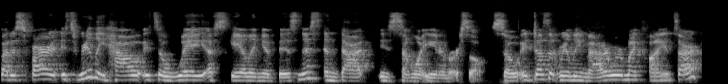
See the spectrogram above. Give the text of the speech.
But as far it's really how it's a way of scaling a business, and that is somewhat universal. So it doesn't really matter where my clients are.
